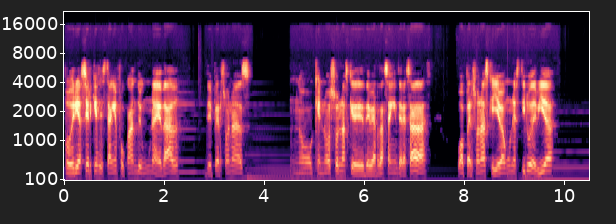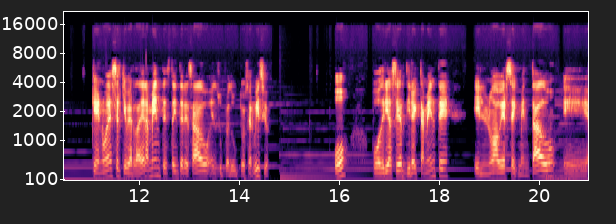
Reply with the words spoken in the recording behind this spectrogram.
Podría ser que se están enfocando en una edad de personas no, que no son las que de verdad están interesadas o a personas que llevan un estilo de vida que no es el que verdaderamente está interesado en su producto o servicio. O podría ser directamente el no haber segmentado eh,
